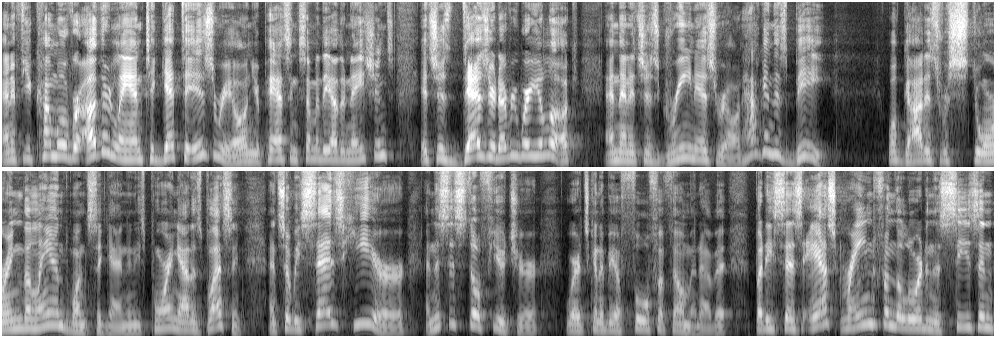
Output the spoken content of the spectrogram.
And if you come over other land to get to Israel and you're passing some of the other nations, it's just desert everywhere you look, and then it's just green Israel. And how can this be? Well, God is restoring the land once again, and He's pouring out His blessing. And so He says here, and this is still future, where it's going to be a full fulfillment of it, but He says, Ask rain from the Lord in the season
